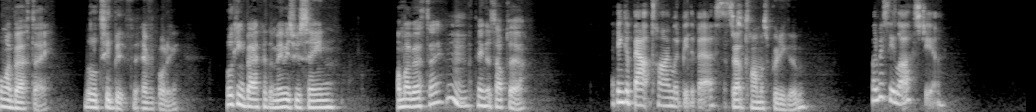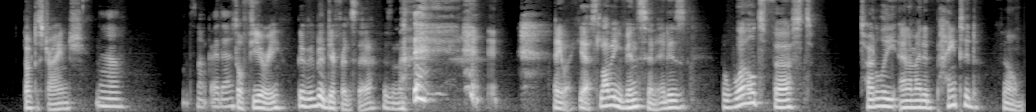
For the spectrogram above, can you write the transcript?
for my birthday. Little tidbit for everybody. Looking back at the movies we've seen on my birthday, Hmm. I think it's up there. I think About Time would be the best. About Time was pretty good. What did we see last year? Doctor Strange. No. Let's not go there. Saw Fury. Bit, bit of difference there, isn't there? anyway, yes, Loving Vincent. It is the world's first totally animated painted film.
